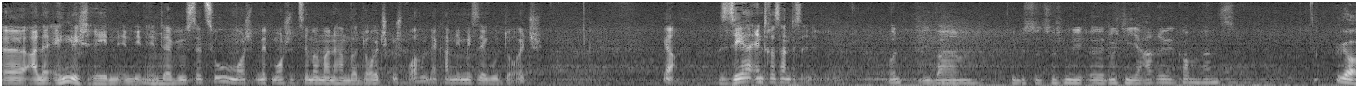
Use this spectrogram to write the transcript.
äh, alle Englisch reden in den Mhm. Interviews dazu. Mosch, mit Moshe Zimmermann haben wir Deutsch gesprochen, der kann nämlich sehr gut Deutsch. Sehr interessantes Interview. Und wie, waren, wie bist du zwischen die, äh, durch die Jahre gekommen, Hans? Ja,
